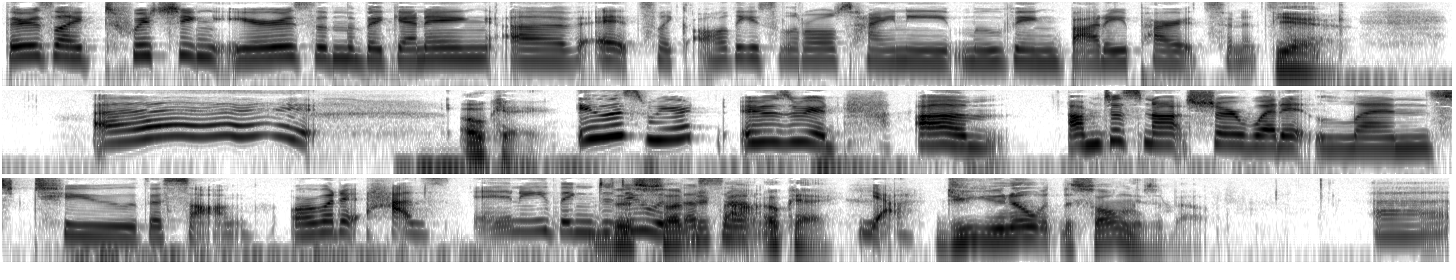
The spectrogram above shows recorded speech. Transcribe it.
There's like twitching ears in the beginning of it's like all these little tiny moving body parts and it's Yeah. like uh Okay. it was weird. It was weird. Um, I'm just not sure what it lends to the song or what it has anything to The do with the song. matter? Okay. Yeah. Do you know what the song is about? Uh,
